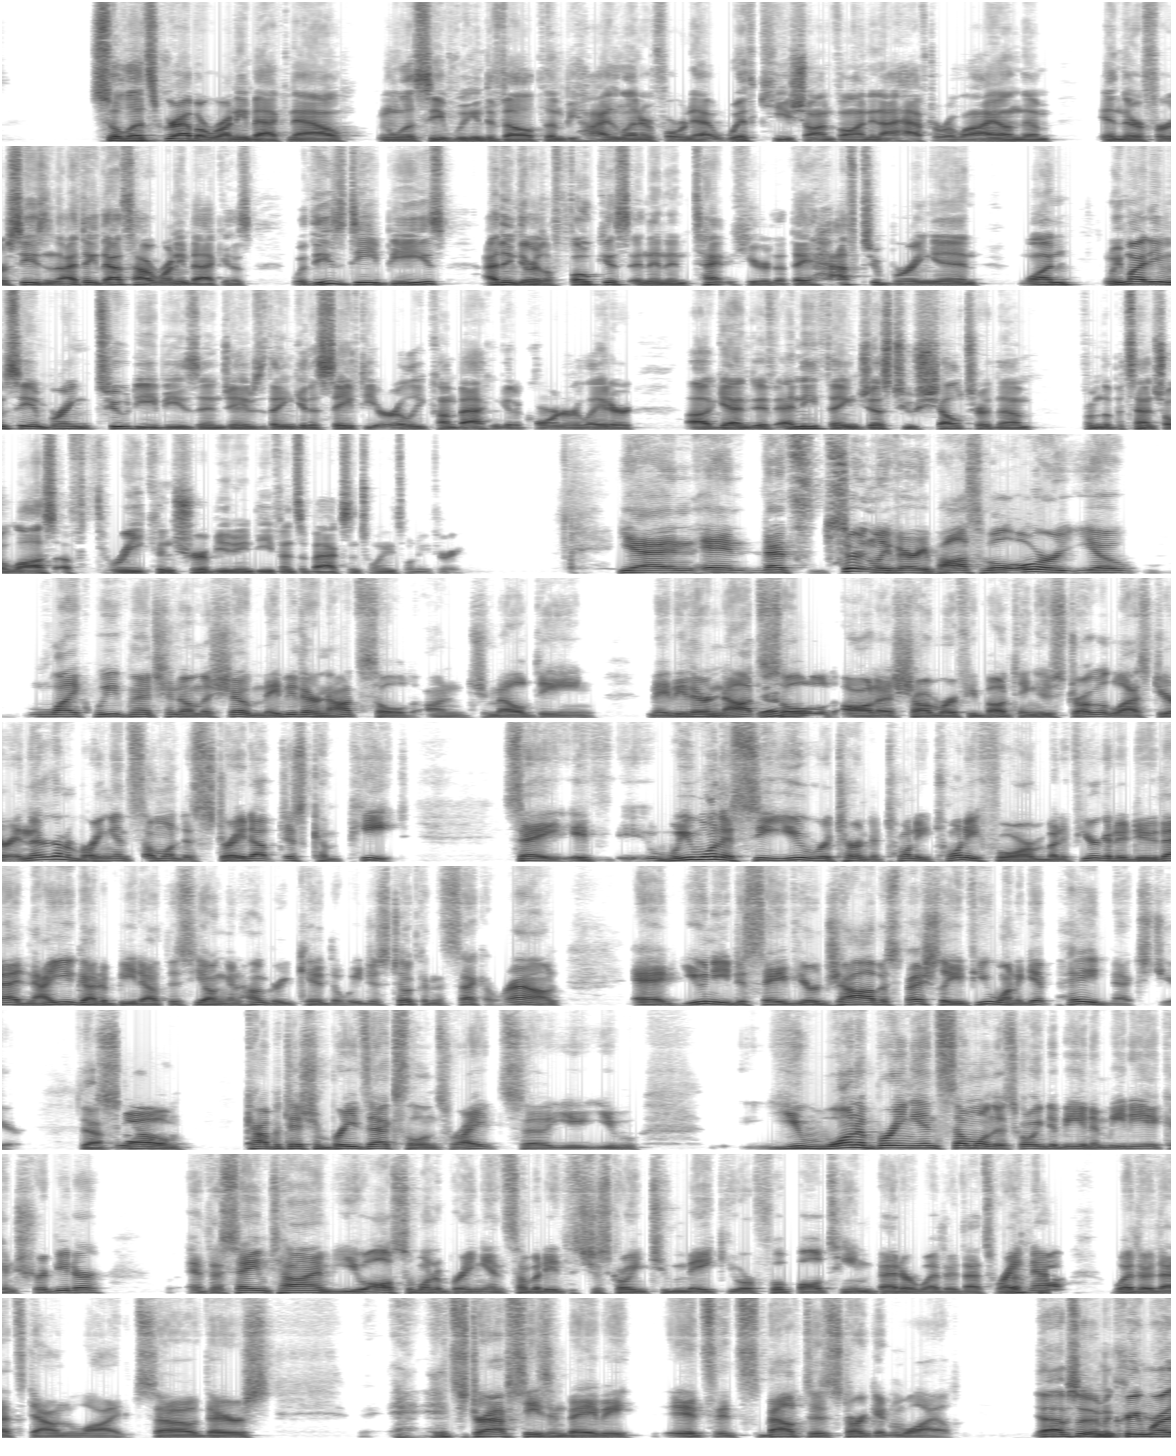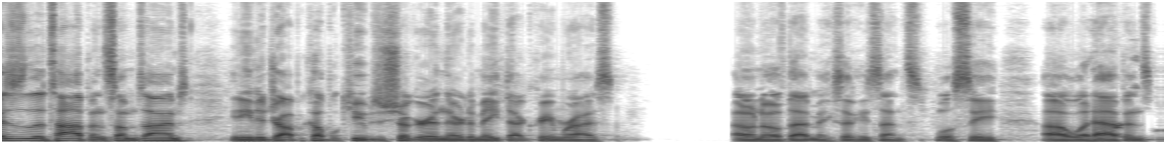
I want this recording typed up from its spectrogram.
So let's grab a running back now and let's see if we can develop them behind Leonard Fournette with Ke'Shawn Vaughn and not have to rely on them in their first season. I think that's how running back is. With these DBs, I think there's a focus and an intent here that they have to bring in one. We might even see him bring two DBs in, James. If they can get a safety early, come back and get a corner later. Uh, again, if anything, just to shelter them from the potential loss of three contributing defensive backs in 2023. Yeah, and and that's certainly very possible. Or you know, like we've mentioned on the show, maybe they're not sold on Jamel Dean. Maybe they're not yeah. sold on a Sean Murphy Bunting who struggled last year, and they're going to bring mm-hmm. in someone to straight up just compete say if we want to see you return to 2020 form, but if you're going to do that, now you got to beat out this young and hungry kid that we just took in the second round, and you need to save your job, especially if you want to get paid next year. Yeah. So competition breeds excellence, right? So you you you want to bring in someone that's going to be an immediate contributor. At the same time, you also want to bring in somebody that's just going to make your football team better, whether that's right now, whether that's down the line. So there's it's draft season, baby. It's it's about to start getting wild. Yeah, absolutely. I mean, cream rises to the top, and sometimes you need to drop a couple cubes of sugar in there to make that cream rise. I don't know if that makes any sense. We'll see uh, what happens.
